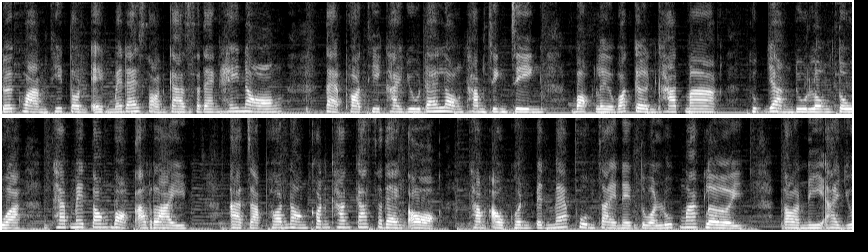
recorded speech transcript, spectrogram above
ด้วยความที่ตนเองไม่ได้สอนการแสดงให้น้อง แต่พอทีคายุได้ลองทำจริง ๆ บอกเลยว่าเกินคาดมาก ทุกอย่างดูลงตัว แทบไม่ต้องบอกอะไร อาจจะเพราะน้องค่อนข้างกล้าแสดงออก ทำเอาคนเป็นแม่ภูมิใจในตัวลูกมากเลย ตอนนี้อายุ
